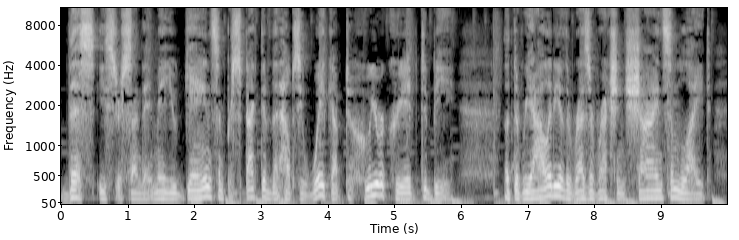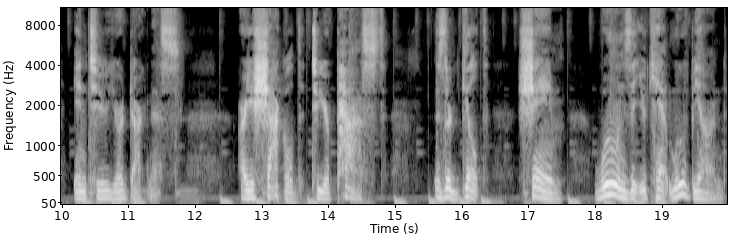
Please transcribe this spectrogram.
this Easter Sunday, may you gain some perspective that helps you wake up to who you were created to be. Let the reality of the resurrection shine some light into your darkness. Are you shackled to your past? Is there guilt, shame, wounds that you can't move beyond.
